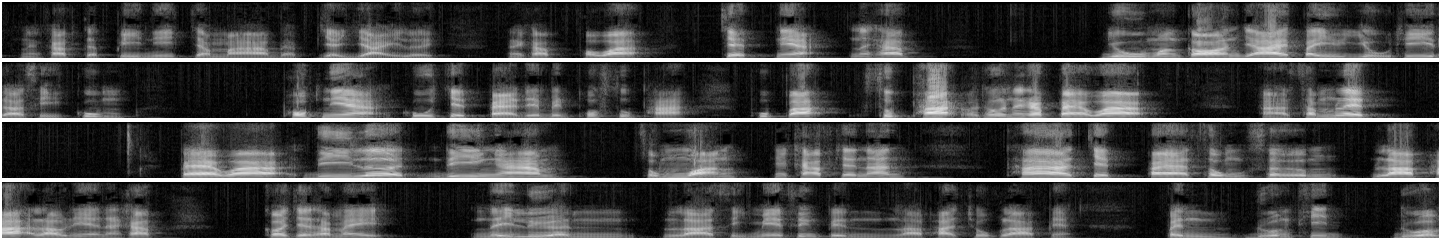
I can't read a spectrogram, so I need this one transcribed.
ๆนะครับแต่ปีนี้จะมาแบบใหญ่ ๆเลยนะครับเพราะว่า7เนี่ยนะครับอยู่มังกรย้ายไปอยู่ที่ราศีกุมภพเนี่ยคู่ 78เนี่ยเป็นภพสุภะภูปะสุภะขอโทษนะครับ แปลว่าสำเร็จ แปลว่าดีเลิศดีงาม สมหวังนะครับฉะนั้นถ้า 78 ส่งเสริมลาภะเราเนี่ยนะครับ ก็จะทำให้ในเรือนราศีเมษซึ่งเป็นราพะโชคลาภเนี่ย เป็นดวงที่ดวง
